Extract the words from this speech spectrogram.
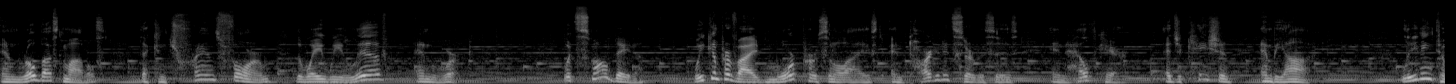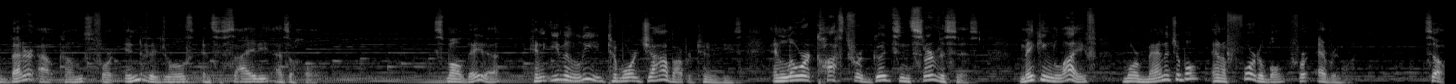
and robust models that can transform the way we live and work. With small data, we can provide more personalized and targeted services in healthcare, education, and beyond, leading to better outcomes for individuals and society as a whole. Small data can even lead to more job opportunities and lower costs for goods and services, making life more manageable and affordable for everyone. So,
